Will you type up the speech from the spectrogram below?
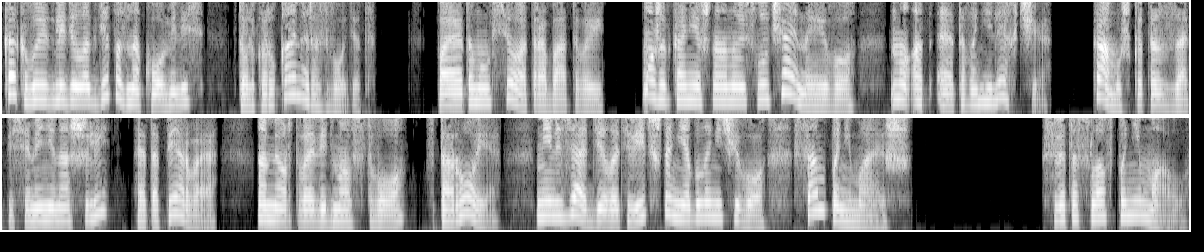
Как выглядела, где познакомились? Только руками разводят. Поэтому все отрабатывай. Может, конечно, оно и случайно его, но от этого не легче. Камушка-то с записями не нашли, это первое, а мертвое ведьмовство — второе. Нельзя делать вид, что не было ничего, сам понимаешь. Святослав понимал.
